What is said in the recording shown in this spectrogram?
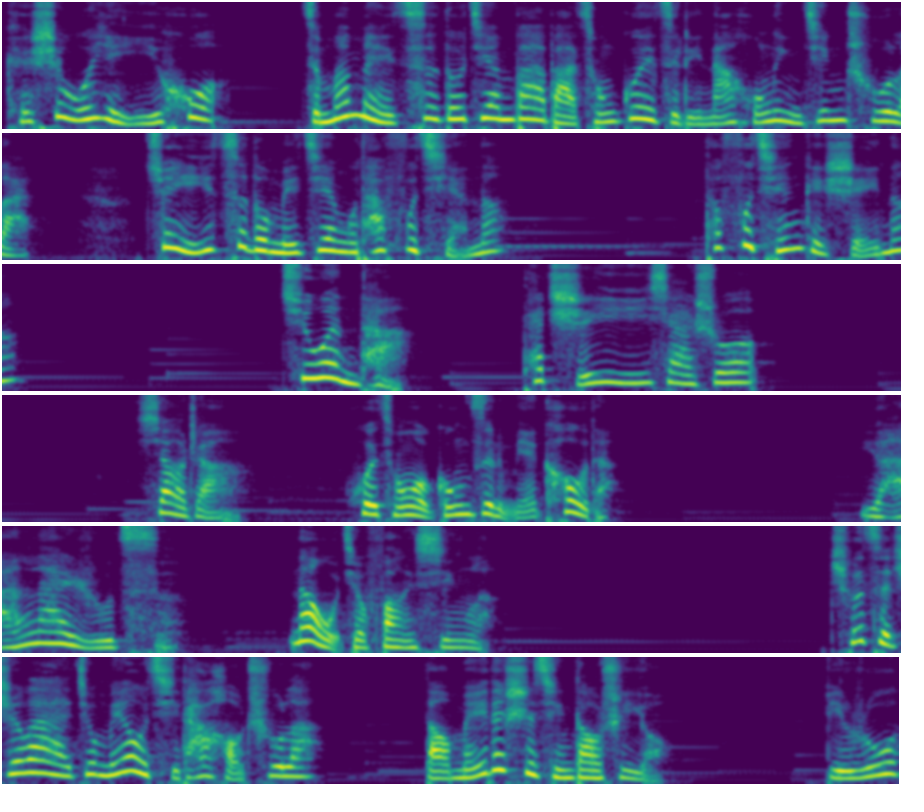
可是我也疑惑，怎么每次都见爸爸从柜子里拿红领巾出来，却一次都没见过他付钱呢？他付钱给谁呢？去问他，他迟疑一下说：“校长会从我工资里面扣的。”原来如此，那我就放心了。除此之外就没有其他好处了。倒霉的事情倒是有，比如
